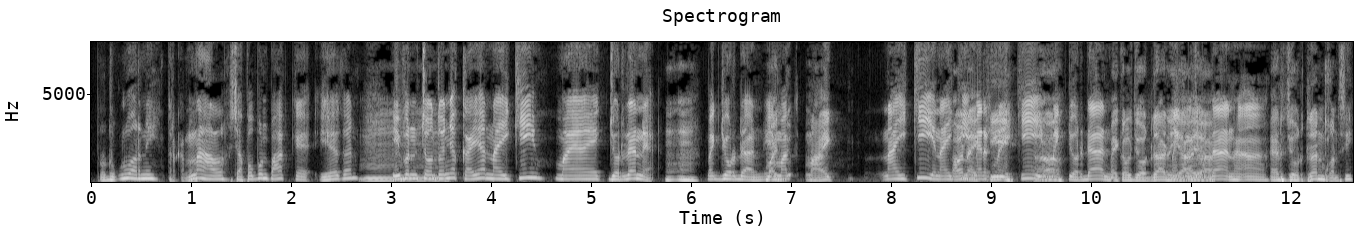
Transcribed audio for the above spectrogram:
produk luar nih terkenal, siapa pun pakai, iya kan? Even contohnya kayak Nike, Mike Jordan ya, Mm-mm. Mike Jordan, Maju- mak- naik Nike, Nike, Oh, merek Nike, Ah. Mike Jordan, Michael Jordan Michael ya Jordan, ya. Air Jordan bukan sih?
